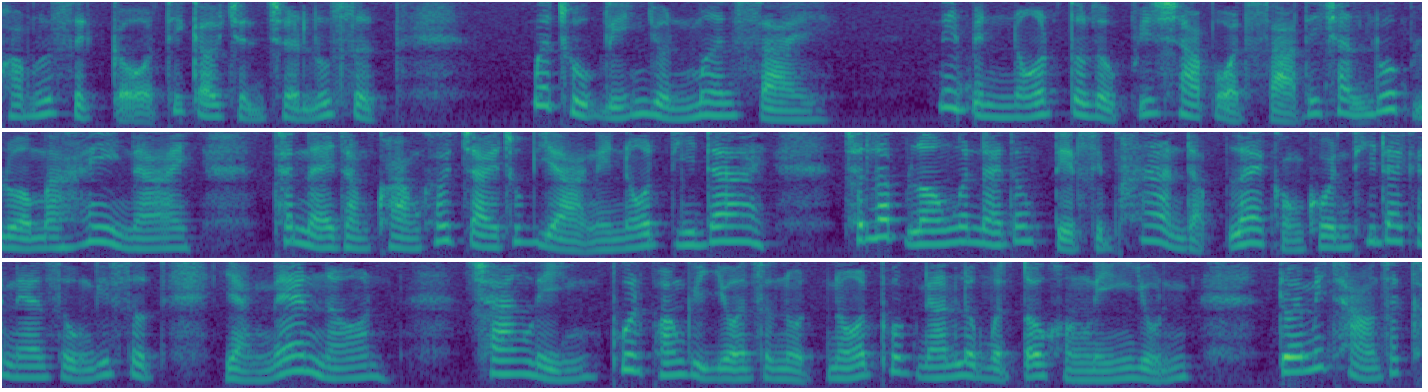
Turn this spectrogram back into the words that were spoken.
ความรู้สึกโกรธที่เกาเฉินเฉินรู้สึก เมื่อถูกหลิงหยุนเมินใส่ นี่เป็นโน้ตตลุปวิชาประวัติศาสตร์ที่ฉันรวบรวมมาให้นาย ถ้านายทำความเข้าใจทุกอย่างในโน้ตนี้ได้ ฉันรับรองว่านายต้องติด 15อันดับแรกของคนที่ได้คะแนนสูงที่สุดอย่างแน่นอน ช่างหลิงพูดพร้อมกับโยนสนุดโน้ตพวกนั้นลงบนโต๊ะของหลิงหยุน โดยไม่ถามสักค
